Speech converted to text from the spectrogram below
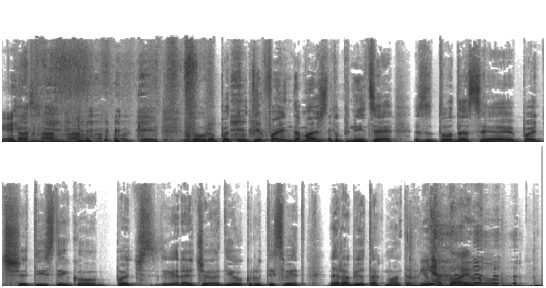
okay. Dobro, pa tudi je fajn, da imaš stopnice, zato da se pač tisti, ko pač rečejo, adijo kruti svet, ne rabijo tako matra. Jo pa dajmo.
